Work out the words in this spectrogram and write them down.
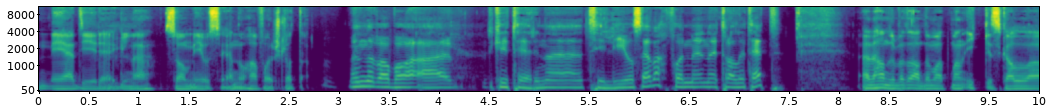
med de reglene som IOC nå har foreslått. Da. Men hva, hva er kriteriene til IOC da, for nøytralitet? Det handler annet om at man ikke skal ha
